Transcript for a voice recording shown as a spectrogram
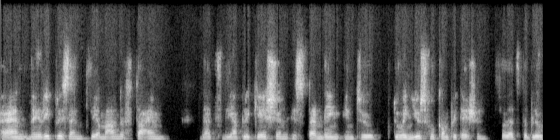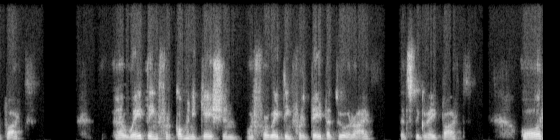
And they represent the amount of time that the application is spending into doing useful computation. So that's the blue part. Uh, waiting for communication or for waiting for data to arrive. That's the gray part. Or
